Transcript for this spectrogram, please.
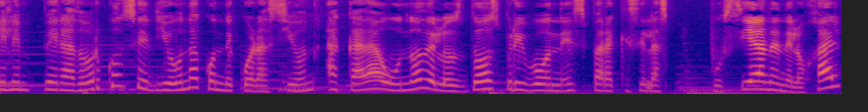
El emperador concedió una condecoración a cada uno de los dos bribones para que se las pusieran en el ojal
